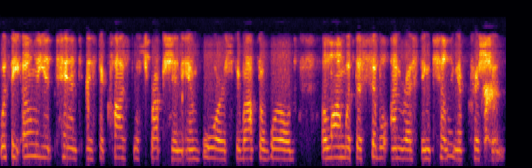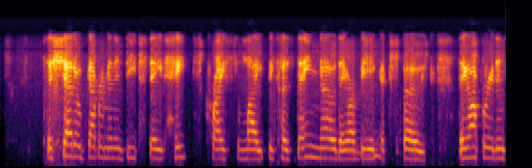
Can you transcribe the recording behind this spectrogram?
with the only intent is to cause disruption and wars throughout the world, along with the civil unrest and killing of Christians. The shadow government and deep state hates Christ's light because they know they are being mm-hmm. exposed. They operate in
